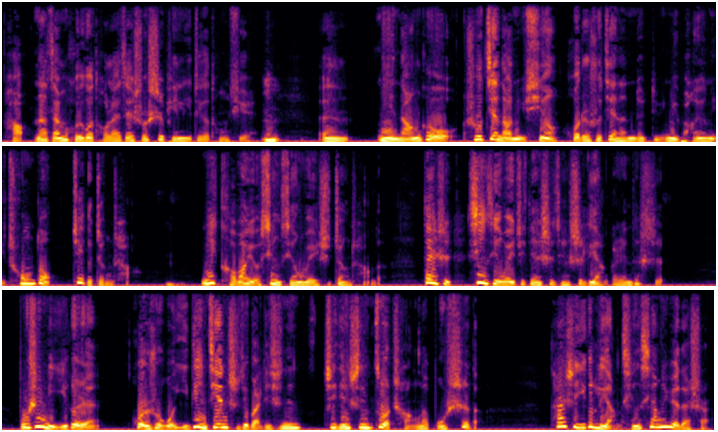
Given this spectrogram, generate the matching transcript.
好，那咱们回过头来再说视频里这个同学。嗯嗯，你能够说见到女性，或者说见到你的女女朋友你冲动，这个正常。嗯，你渴望有性行为是正常的，但是性行为这件事情是两个人的事，不是你一个人，或者说我一定坚持就把这事情这件事情做成了，不是的。它是一个两情相悦的事儿。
